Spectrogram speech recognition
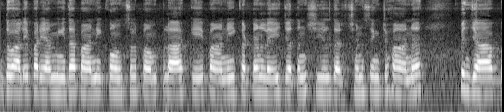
ਦੁਆਲੇ ਭਰਿਆ। ਮੀਂਹ ਦਾ ਪਾਣੀ ਕੌਂਸਲ ਪੰਪ ਲਾ ਕੇ ਪਾਣੀ ਕੱਢਣ ਲਈ ਯਤਨਸ਼ੀਲ ਦਰਸ਼ਨ ਸਿੰਘ ਚੌਹਾਨ, ਪੰਜਾਬ,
